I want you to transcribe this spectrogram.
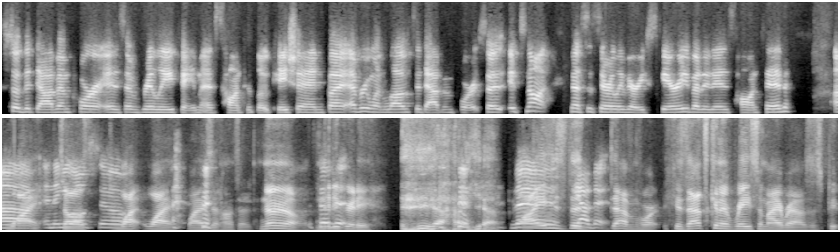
so the Davenport is a really famous haunted location, but everyone loves the Davenport. So it's not necessarily very scary, but it is haunted. Um, why? And then Tell you also why? Why? Why is it haunted? No, no, no. So Nitty gritty. yeah, yeah. the- why is the yeah, the- Davenport? Because that's going to raise some eyebrows as pe-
